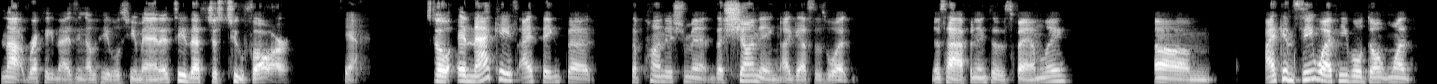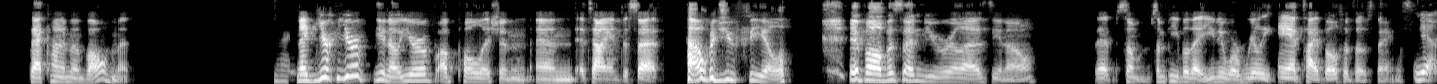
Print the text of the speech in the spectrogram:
not recognizing other people's humanity, that's just too far. Yeah. So in that case, I think that the punishment, the shunning, I guess is what is happening to this family. Um, I can see why people don't want that kind of involvement. Right. Like you're you're you know you're of Polish and and Italian descent. How would you feel if all of a sudden you realized you know that some some people that you knew were really anti both of those things? yeah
